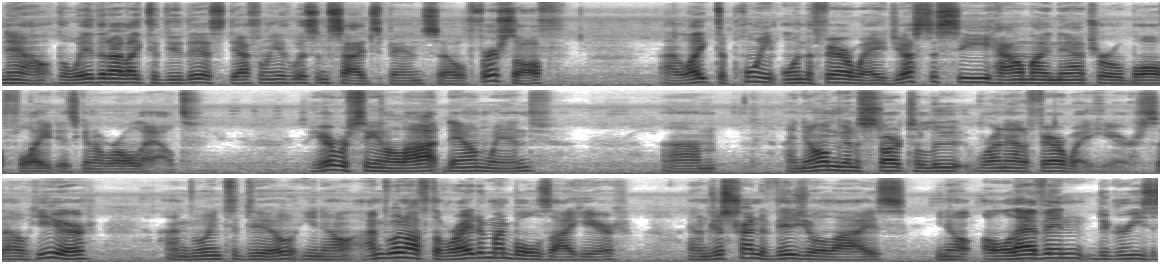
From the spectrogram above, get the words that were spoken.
Now, the way that I like to do this definitely with some side spin. So first off, I like to point on the fairway just to see how my natural ball flight is going to roll out. So here we're seeing a lot downwind. Um, I know I'm going to start to run out of fairway here. So here, I'm going to do, you know, I'm going off the right of my bullseye here, and I'm just trying to visualize you know, 11 degrees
